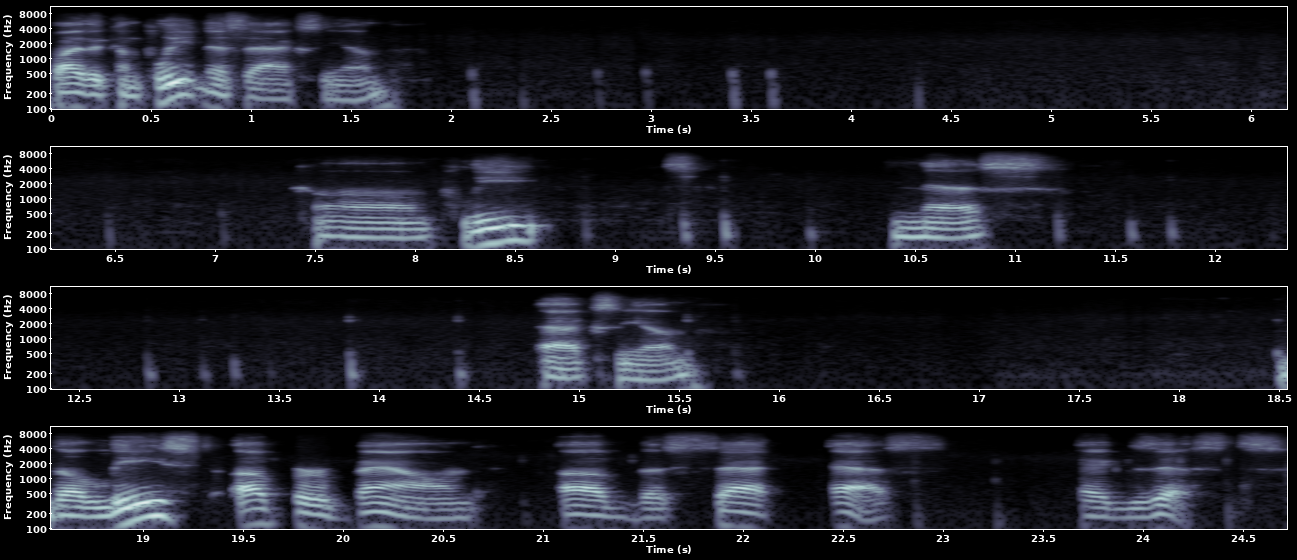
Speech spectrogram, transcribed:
by the completeness axiom. Completeness axiom. The least upper bound of the set S exists.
